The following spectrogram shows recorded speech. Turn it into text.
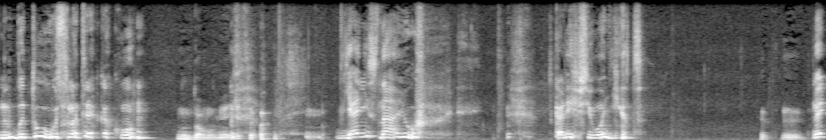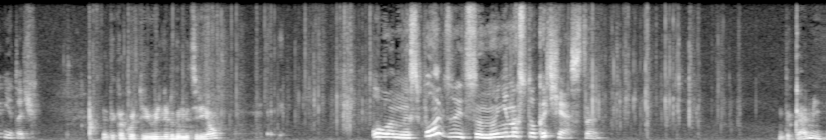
Ну, в быту, смотря каком. Ну, дома у меня есть это. Я не знаю. Скорее всего, нет. Это, э, Но это не точно. это какой-то ювелирный материал. Он используется, но не настолько часто. Это камень.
